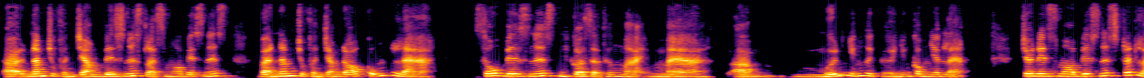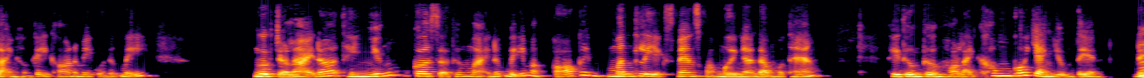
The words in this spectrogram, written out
à, 50% business là small business và 50% đó cũng là số business cơ sở thương mại mà um, mướn những người những công nhân làm cho nên small business rất là ảnh hưởng cái economy của nước Mỹ ngược trở lại đó thì những cơ sở thương mại nước Mỹ mà có cái monthly expense khoảng 10.000 đồng một tháng thì thường thường họ lại không có dành dụng tiền để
